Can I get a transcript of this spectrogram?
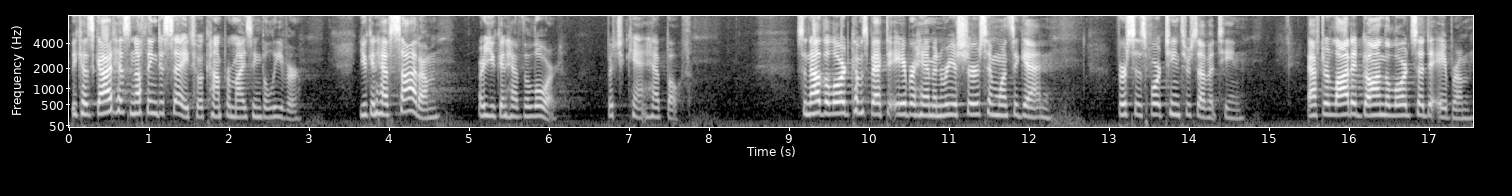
Because God has nothing to say to a compromising believer. You can have Sodom or you can have the Lord, but you can't have both. So now the Lord comes back to Abraham and reassures him once again. Verses 14 through 17. After Lot had gone, the Lord said to Abram,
